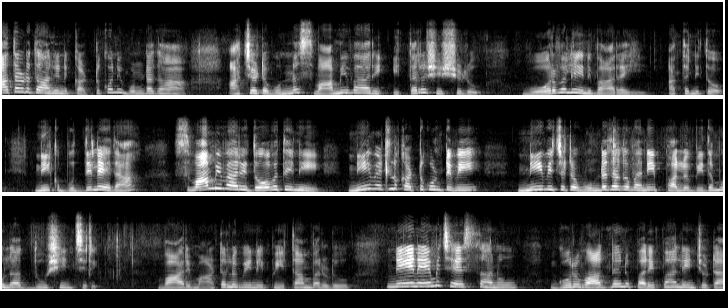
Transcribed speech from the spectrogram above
అతడు దానిని కట్టుకొని ఉండగా అచట ఉన్న స్వామివారి ఇతర శిష్యులు ఓర్వలేని వారై అతనితో నీకు బుద్ధి లేదా? స్వామివారి దోవతిని నీవెట్లు కట్టుకుంటివి? నీవిచట ఉండదగవని పలు విధముల దూషించిరి. వారి మాటలు విని పీతాంబరుడు నేనేమి చేస్తాను? గురువాజ్ఞను పరిపాలించుట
